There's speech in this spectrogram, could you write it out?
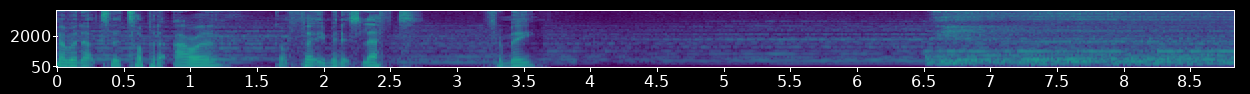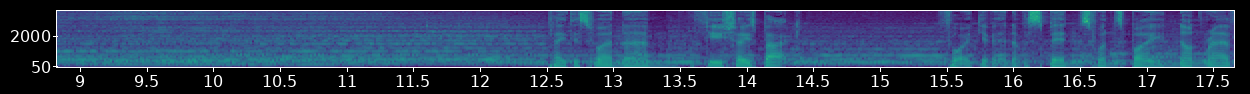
Coming up to the top of the hour. Got 30 minutes left from me. Played this one um, a few shows back. Thought I'd give it another spin. This one's by Non Rev.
